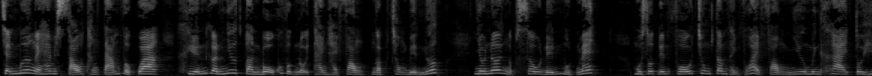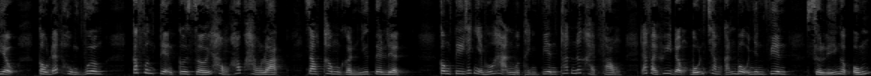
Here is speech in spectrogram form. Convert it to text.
Trận mưa ngày 26 tháng 8 vừa qua khiến gần như toàn bộ khu vực nội thành Hải Phòng ngập trong biển nước, nhiều nơi ngập sâu đến 1 mét. Một số tuyến phố trung tâm thành phố Hải Phòng như Minh Khai, Tô Hiệu, Cầu Đất Hùng Vương, các phương tiện cơ giới hỏng hóc hàng loạt, giao thông gần như tê liệt. Công ty trách nhiệm hữu hạn một thành viên thoát nước Hải Phòng đã phải huy động 400 cán bộ nhân viên xử lý ngập úng.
